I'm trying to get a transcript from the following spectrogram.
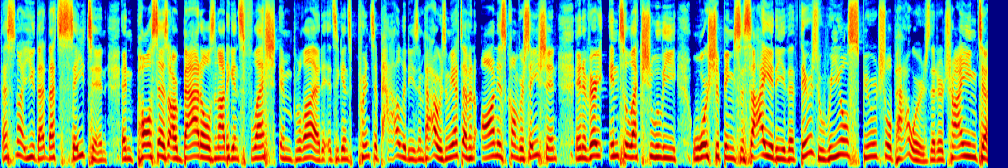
That's not you. That, that's Satan. And Paul says our battle is not against flesh and blood, it's against principalities and powers. And we have to have an honest conversation in a very intellectually worshiping society that there's real spiritual powers that are trying to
